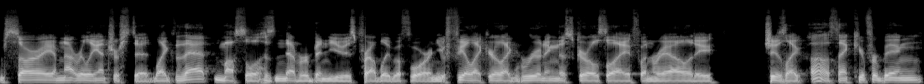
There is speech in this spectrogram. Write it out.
I'm sorry, I'm not really interested. Like that muscle has never been used probably before. And you feel like you're like ruining this girl's life when reality, she's like, Oh, thank you for being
